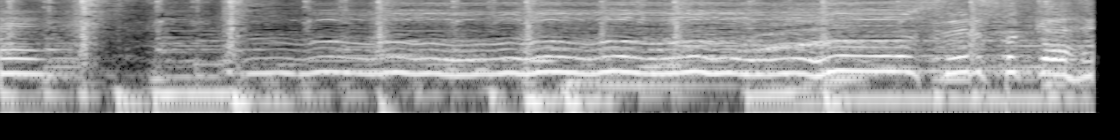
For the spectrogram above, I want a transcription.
है। सिर्फ़ कहे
